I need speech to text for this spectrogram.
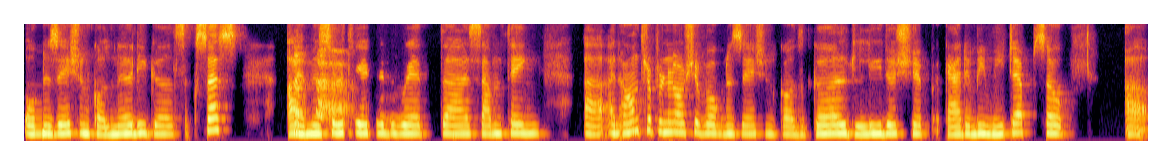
organization called Nerdy Girl Success. I'm associated with uh, something, uh, an entrepreneurship organization called the Girl Leadership Academy Meetup. So uh,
